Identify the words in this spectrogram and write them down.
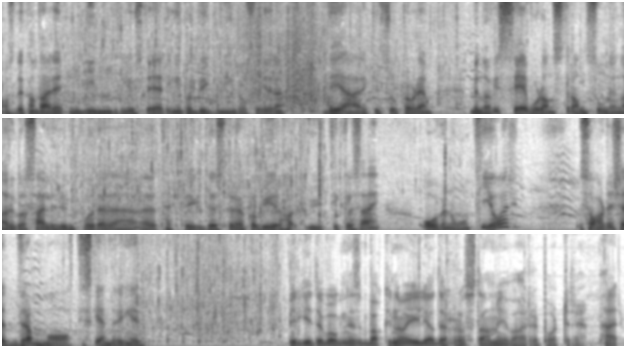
Altså Det kan være mindre justeringer på bygninger osv. Det er ikke et stort problem. Men når vi ser hvordan strandsonen i Norge, og særlig rundt våre eh, tettbygde strøk og byer, har utviklet seg over noen tiår, så har det skjedd dramatiske endringer. Birgitte Vågnes Bakken og Ilya Rostami var reportere her.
